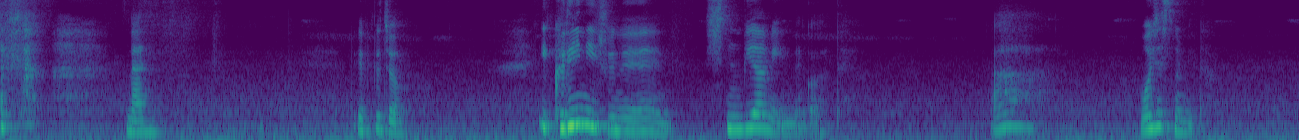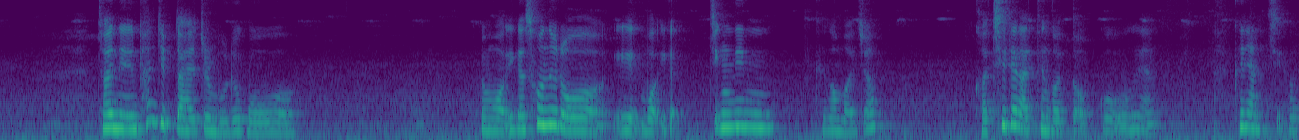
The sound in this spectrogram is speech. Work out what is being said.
아이씨. 난. 예쁘죠? 이 그린이 주는 신비함이 있는 것 같아요. 아, 멋있습니다. 저는 편집도 할 줄 모르고, 뭐, 이거 손으로, 이게 뭐, 이거 찍는, 그거 뭐죠? 거치대 같은 것도 없고, 그냥, 그냥 찍어요.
